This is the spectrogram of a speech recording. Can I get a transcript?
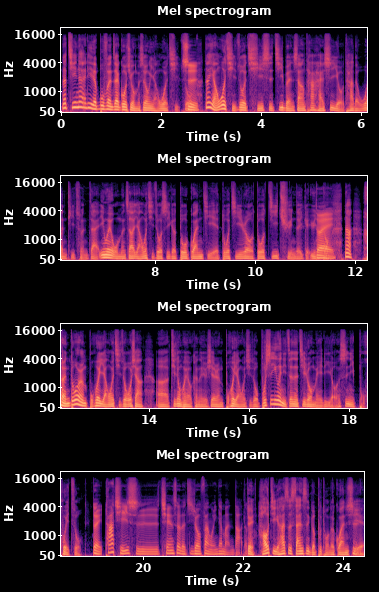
那肌耐力的部分，在过去我们是用仰卧起坐。是，那仰卧起坐其实基本上它还是有它的问题存在，因为我们知道仰卧起坐是一个多关节、多肌肉、多肌群的一个运动。对。那很多人不会仰卧起坐，我想，呃，听众朋友可能有些人不会仰卧起坐，不是因为你真的肌肉没力哦，是你不会做。对，它其实牵涉的肌肉范围应该蛮大的。对，好几个，它是三四个不同的关节，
